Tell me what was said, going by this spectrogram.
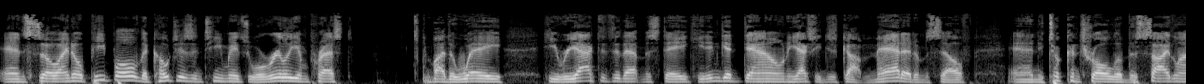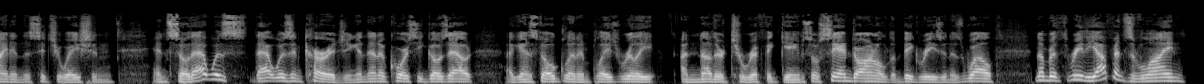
And so I know people, the coaches and teammates were really impressed by the way he reacted to that mistake. He didn't get down. He actually just got mad at himself and he took control of the sideline in the situation. And so that was, that was encouraging. And then of course he goes out against Oakland and plays really another terrific game. So Sam Darnold, a big reason as well. Number three, the offensive line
